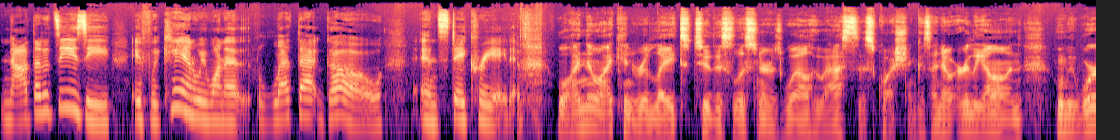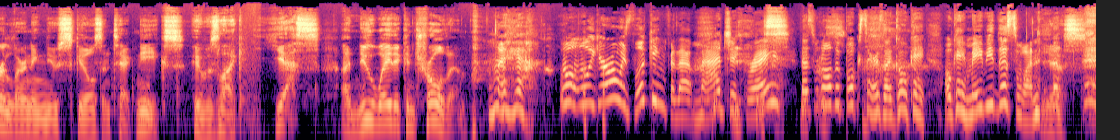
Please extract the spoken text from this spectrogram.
not that it's easy, if we can, we want to let that go and stay creative. Well, I know I can relate to this listener as well who asked this question because I know early on when we were learning new skills and techniques, it was like, yes, a new way to control them. yeah. Well, well, you're always looking for that magic, right? Yes, That's what all the books are. It's like, okay, okay, maybe this one. Yes.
